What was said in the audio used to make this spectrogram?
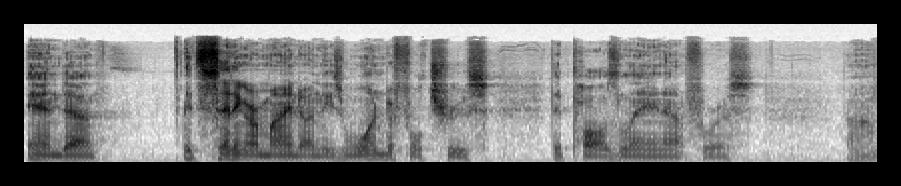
And uh, it's setting our mind on these wonderful truths that Paul's laying out for us. Um,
